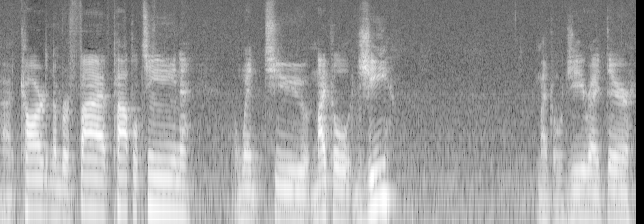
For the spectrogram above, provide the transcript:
Right, card number five, Palpatine, went to Michael G. Michael G right there.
